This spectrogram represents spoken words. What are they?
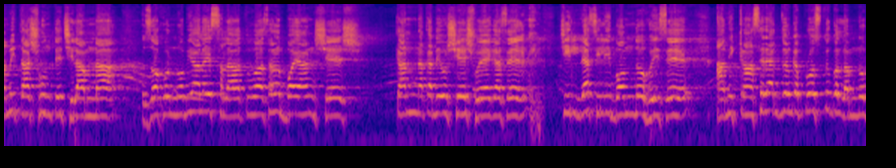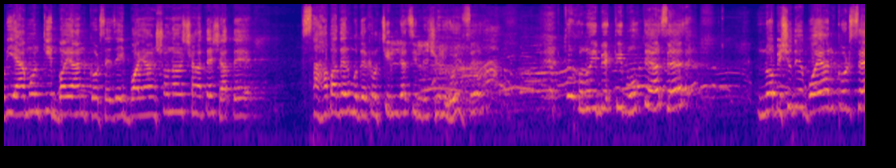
আমি তা শুনতেছিলাম না। যখন নবী আলাই সালাম বয়ান শেষ, কান্নাকাটিও শেষ হয়ে গেছে, চিল্লাচিল্লি বন্ধ হয়েছে আমি কাঁচের একজনকে প্রশ্ন করলাম, নবী এমন কি বয়ান করছে যে বয়ান শোনার সাথে সাথে সাহাবাদের মধ্যে এরকম চিল্লাচিল্লি শুরু হয়েছে তখন ওই ব্যক্তি বলতে আছে নবী শুধু বয়ান করছে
